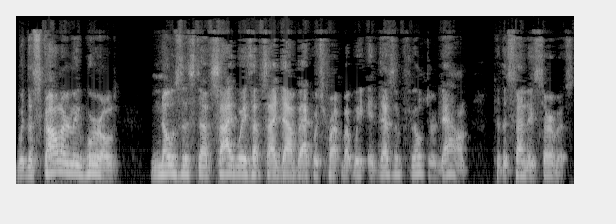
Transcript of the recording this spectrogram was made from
with the scholarly world knows this stuff sideways, upside down, backwards, front, but we it doesn't filter down to the Sunday service.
